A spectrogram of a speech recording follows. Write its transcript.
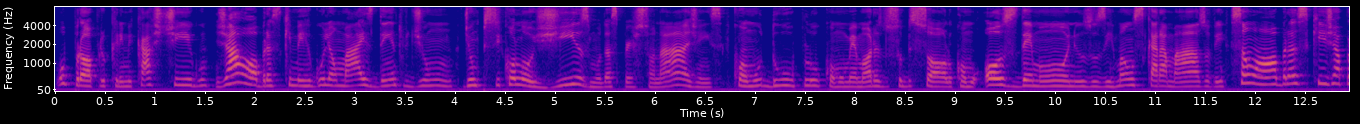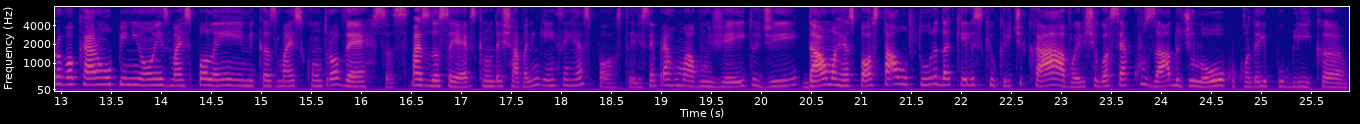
o próprio crime castigo. Já obras que mergulham mais dentro de um, de um psicologismo das personagens, como o Duplo, como Memórias do Subsolo, como Os Demônios, Os Irmãos Karamazov, são obras que já provocaram opiniões mais polêmicas, mais controversas. Mas o Dostoiévski não deixava ninguém sem resposta. Ele sempre arrumava um jeito de dar uma resposta à altura daqueles que o criticavam. Ele chegou a ser acusado de louco quando ele publica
